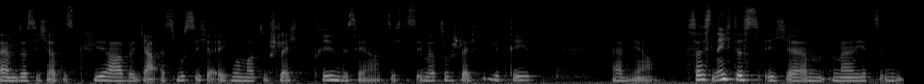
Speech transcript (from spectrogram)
ähm, dass ich halt das Gefühl habe, ja, es muss sich ja irgendwann mal zum Schlechten drehen. Bisher hat sich das immer zum Schlechten gedreht. Ähm, ja. Das heißt nicht, dass ich ähm, jetzt in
